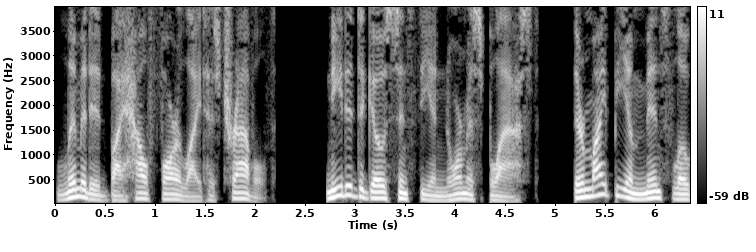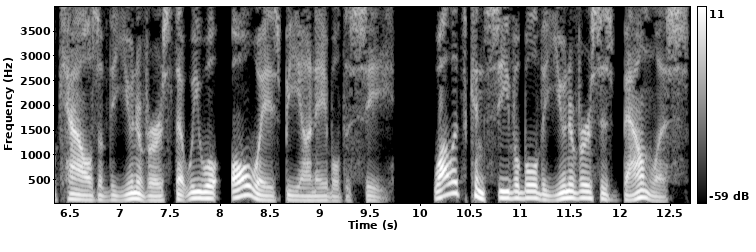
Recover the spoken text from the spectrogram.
limited by how far light has traveled. Needed to go since the enormous blast, there might be immense locales of the universe that we will always be unable to see. While it's conceivable the universe is boundless,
